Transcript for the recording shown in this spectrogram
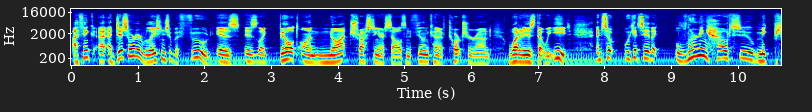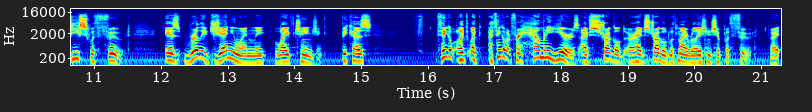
I think a, a, disordered relationship with food is is like built on not trusting ourselves and feeling kind of tortured around what it is that we eat. And so we could say like learning how to make peace with food is really genuinely life changing because think of like like I think about for how many years I've struggled or had struggled with my relationship with food, right?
